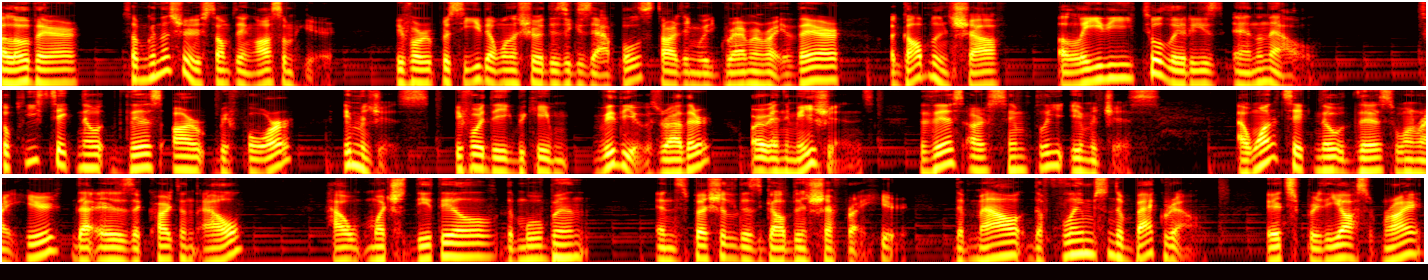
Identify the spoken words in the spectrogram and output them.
Hello there, so I'm gonna show you something awesome here. Before we proceed, I want to show these examples starting with grammar right there, a goblin chef, a lady, two ladies, and an owl. So please take note these are before images, before they became videos rather, or animations. These are simply images. I want to take note this one right here, that is a cartoon owl, how much detail, the movement, and especially this goblin chef right here the mouth, the flames in the background. It's pretty awesome, right?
